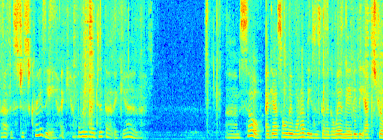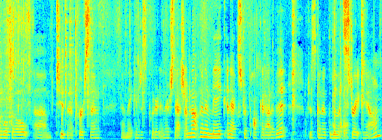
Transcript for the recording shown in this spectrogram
That is just crazy. I can't believe I did that again. Um, so, I guess only one of these is going to go in. Maybe the extra will go um, to the person and they can just put it in their stash. I'm not going to make an extra pocket out of it. I'm just going to glue it straight down.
